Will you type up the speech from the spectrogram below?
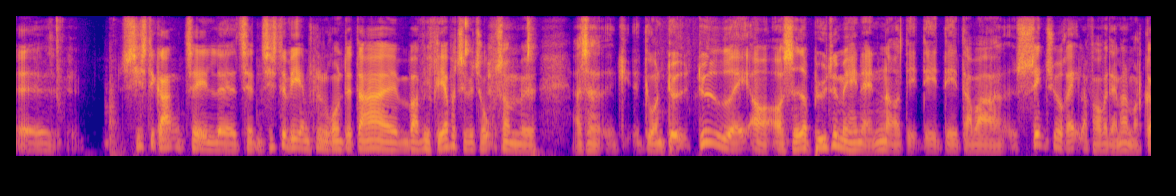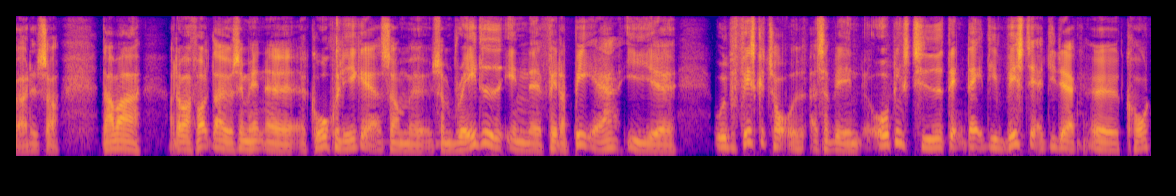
øh, sidste gang til, øh, til den sidste VM-slutrunde, der øh, var vi flere på TV2, som øh, altså, gjorde en død, dyd ud af at, at sidde og bytte med hinanden, og det, det, det, der var sindssyge regler for, hvordan man måtte gøre det. Så der var, og der var folk, der jo simpelthen øh, gode kollegaer, som, øh, som rated en øh, fætter BR i, øh, ude på Fisketorvet, altså ved en åbningstid, den dag de vidste, at de der øh, kort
